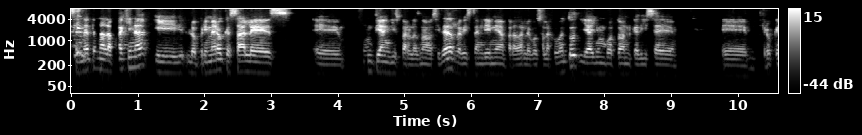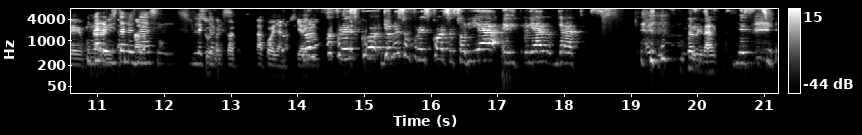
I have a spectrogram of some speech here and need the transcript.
se meten a la página y lo primero que sale es eh, un tianguis para las nuevas ideas, revista en línea para darle voz a la juventud y hay un botón que dice eh, creo que una, revista, no es nada sin lectores. Apóyanos. yo, les ofrezco, yo les ofrezco asesoría editorial gratis. Muchas gracias. si, si,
